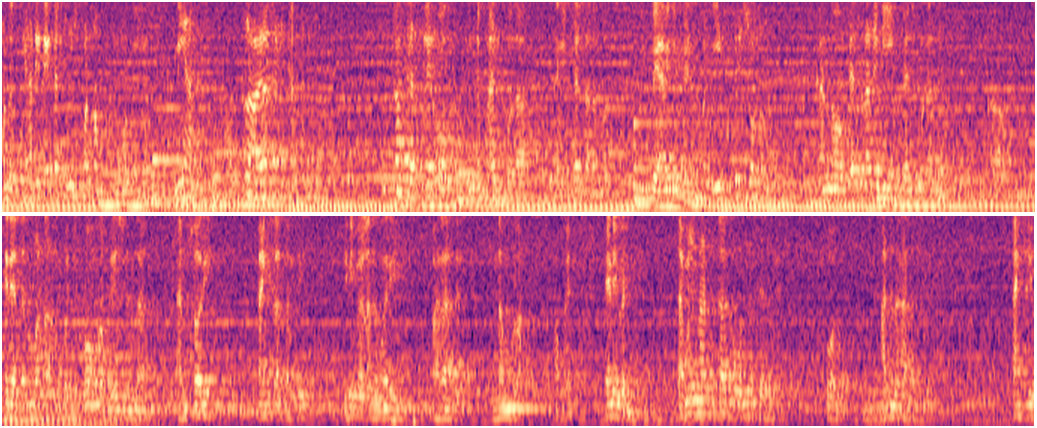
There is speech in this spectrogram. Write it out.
உனக்கு கேண்டிடேட்டாக சூஸ் பண்ண போது நீ அது அவ்வளோ அழகாக நீ கற்றுக்கணும் உட்கார்ந்த இடத்துல ஓ இந்த பிளான் போதா? இதை நீ பேசாதப்பா. இப்போ இறங்கி பேசுப்பா. இப்படி சொல்லணும். கண்டவன் பேசுகிறானே நீயும் பேசக்கூடாது. ஆஹ், தெரியாதனமா நான் கொஞ்சம் கோபமாக பேசியிருந்தேன் ஐம் சாரி தேங்க்ஸ்டா தம்பி. இனிமேல் அந்த மாதிரி வராது. நம்பலாம். ஓகே எனிவே தமிழ்நாட்டுக்காக ஒன்று சேருங்க போதும். அதுதான் அரசியல். Thank you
